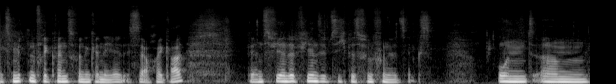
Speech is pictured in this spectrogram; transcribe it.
als Mittenfrequenz von den Kanälen, ist ja auch egal, wären es 474 bis 506. Und ähm,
